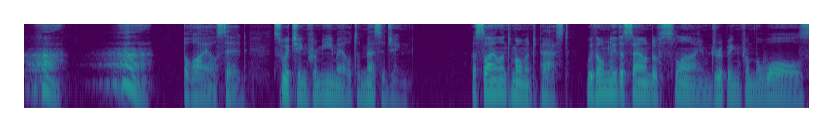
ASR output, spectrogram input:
Huh. Huh, Belial said, switching from email to messaging. A silent moment passed, with only the sound of slime dripping from the walls.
